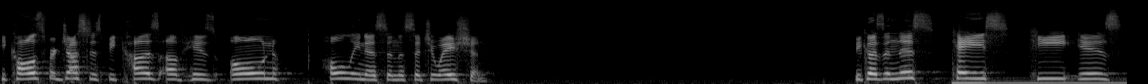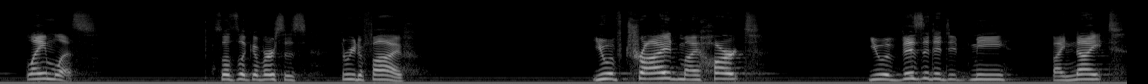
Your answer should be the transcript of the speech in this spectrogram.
he calls for justice because of his own holiness in the situation. Because in this case, he is blameless. So let's look at verses 3 to 5. You have tried my heart, you have visited me by night.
